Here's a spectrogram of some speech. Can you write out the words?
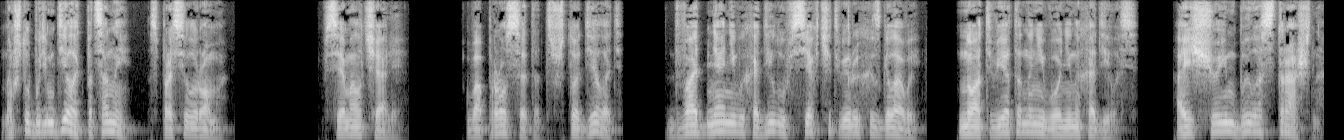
«Ну что будем делать, пацаны?» — спросил Рома. Все молчали. Вопрос этот, что делать, два дня не выходил у всех четверых из головы, но ответа на него не находилось. А еще им было страшно.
